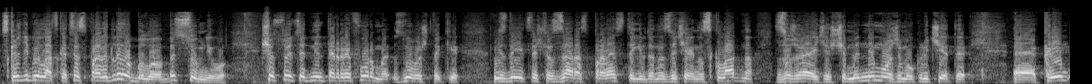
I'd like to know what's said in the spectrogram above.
Скажіть, будь ласка, це справедливо було? Без сумніву. Що стосується адмінтерреформи, знову ж таки, мені здається, що зараз провести її буде надзвичайно складно, зважаючи, що ми не можемо включити е, Крим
